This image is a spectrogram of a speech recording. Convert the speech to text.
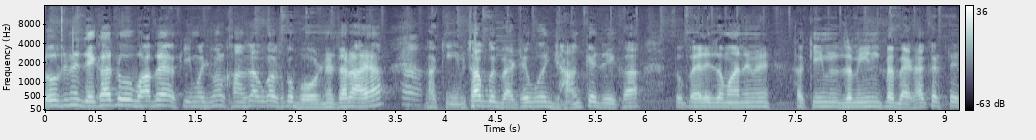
तो उसने देखा तो वहाँ पे हकीम अजमल खान साहब का उसको बोर्ड नज़र आया हाँ। हकीम साहब कोई बैठे हुए झाँक के देखा तो पहले जमाने में हकीम ज़मीन पे बैठा करते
